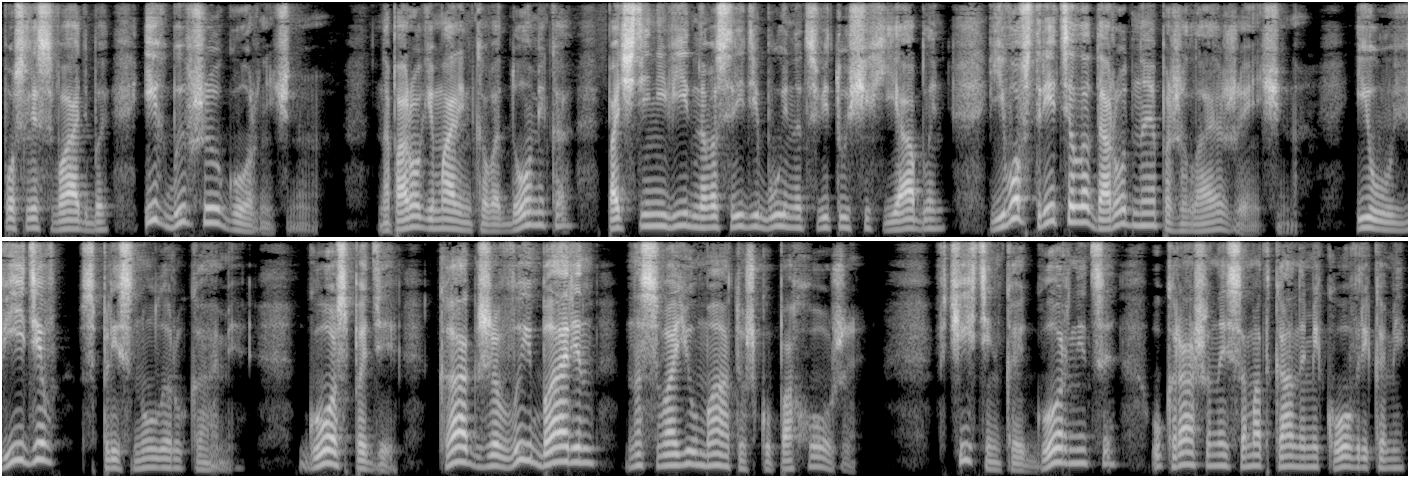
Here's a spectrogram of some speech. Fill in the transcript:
после свадьбы, их бывшую горничную. На пороге маленького домика, почти невидного среди буйно цветущих яблонь, его встретила дородная пожилая женщина. И, увидев, всплеснула руками. «Господи, как же вы, барин, на свою матушку похожи. В чистенькой горнице, украшенной самотканными ковриками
